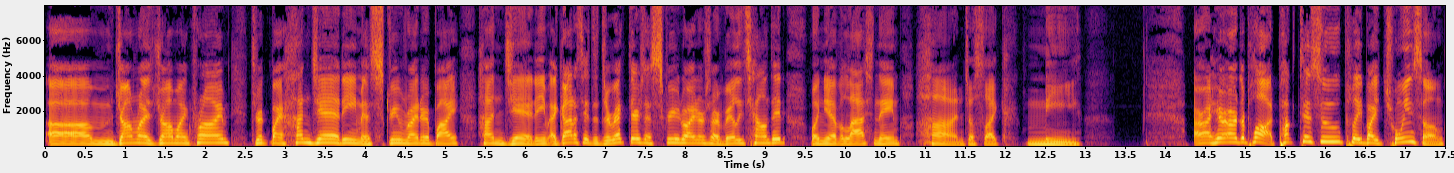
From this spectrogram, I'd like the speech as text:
Um, genre is drama and crime. Directed by Han Jae-rim and screenwriter by Han Jae-rim. I gotta say, the directors and screenwriters are very talented when you have a last name Han, just like me. All right, here are the plot. Park Tae-soo, played by Cho In-sung,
